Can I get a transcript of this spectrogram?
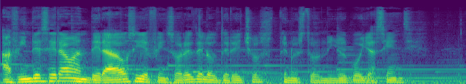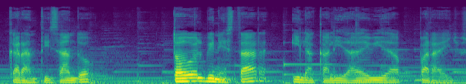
a fin de ser abanderados y defensores de los derechos de nuestros niños boyacenses, garantizando todo el bienestar y la calidad de vida para ellos.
